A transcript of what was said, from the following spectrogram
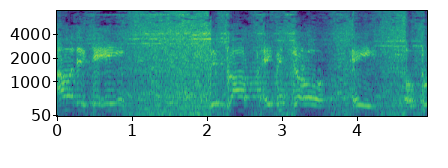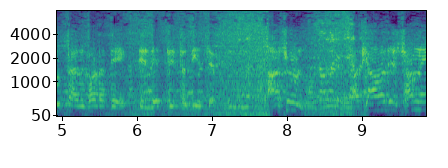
আমাদেরকে এই বিপ্লব এই বিদ্রোহ, এই অভ্যুত্থান ঘটাতে তিনি নেতৃত্ব দিয়েছেন। আসুন, আজকে আমাদের সামনে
